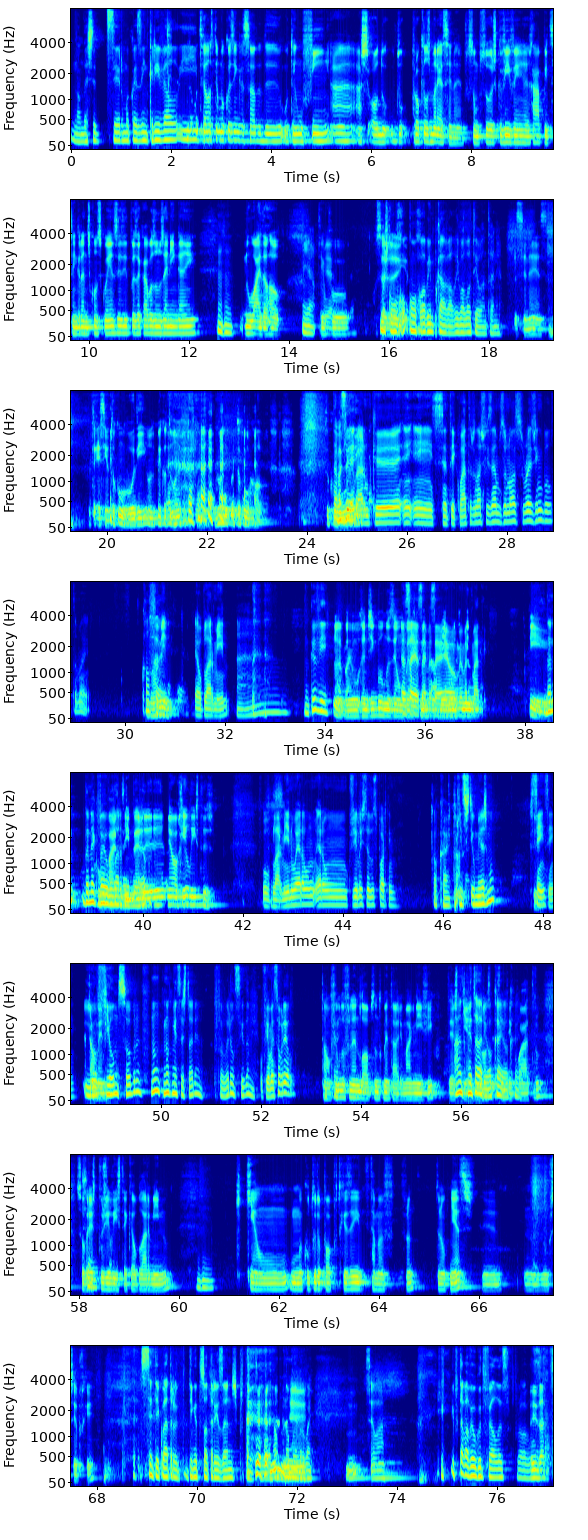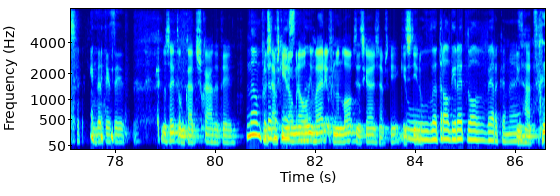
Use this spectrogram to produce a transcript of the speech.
não deixa de ser uma coisa incrível e O Goodfellas tem uma coisa engraçada de o- tem um fim à, ao do- do- para o que eles merecem, não é? Porque são pessoas que vivem rápido, sem grandes consequências e depois acabas um Zé Ninguém Uhum. no Idaho. Yeah. Tipo, Yeah. ou mas seja, com, com o Rob impecável, igual ao teu, António. a cena é essa. É assim, eu estou com o Rudy, onde como é que eu estou? É com o Rob? Estou com Estava a é- lembrar-me que em, em 64 nós fizemos o nosso Raging Bull também. Qual foi? É o Blarmin. Ah, nunca vi. Não é bem o Ranging Bull, mas é um Eu sei, eu sei, mas é, é o lindo. matemático. E De onde- de onde é que veio o Blarmin? hiper É- eh, neorrealistas. O Blarmino era um, era um pugilista do Sporting. Ok, que existiu mesmo. Sim, sim. E Então, houve man. filme sobre. Não, não conheço a história. Por favor, elucida-me. O filme é sobre ele. Então, o filme do Fernando Lopes, um documentário magnífico, deste Ah, um ano, documentário, de ok, ok. 1974, sobre Sim. este pugilista que é o Belarmino, Uhum. que- é um- uma cultura pop portuguesa e está-me a... Pronto, tu não conheces, eh, não, não percebo porquê. 64 tinha só 3 anos, portanto Não, não me é- lembro bem. Hum, Sei lá. estava a ver o Goodfellas, provavelmente. Exato, ainda tem saído. Não sei, estou um bocado chocado até. Não, porque Mas sabes quem era o Manuel. Oliveira e o Fernando Lopes, esses gajos, sabes que, que existiram. O lateral direito do Alverca, não é? Exato.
